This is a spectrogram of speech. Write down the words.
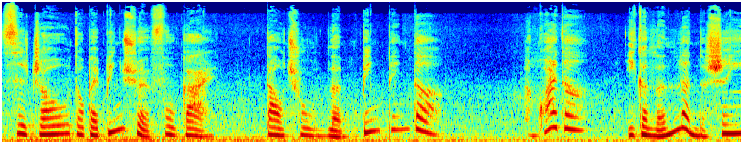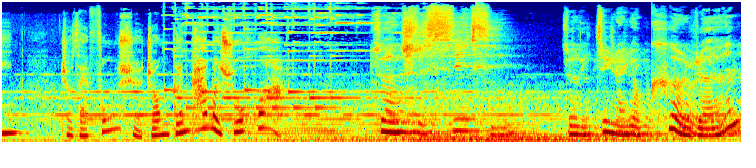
四周都被冰雪覆盖，到处冷冰冰的。很快的，一个冷冷的声音就在风雪中跟他们说话：“真是稀奇，这里竟然有客人！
